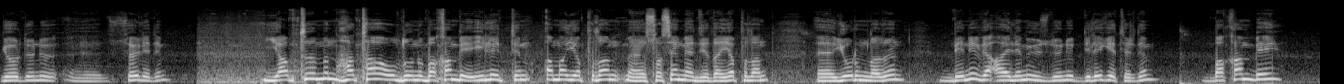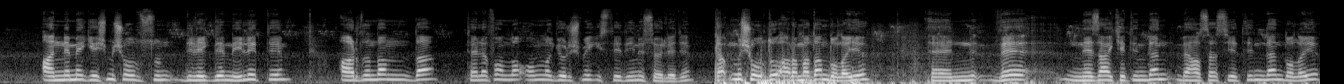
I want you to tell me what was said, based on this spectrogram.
gördüğünü e, söyledim. Yaptığımın hata olduğunu Bakan Bey'e ilettim ama yapılan e, sosyal medyada yapılan e, yorumların beni ve ailemi üzdüğünü dile getirdim. Bakan Bey anneme geçmiş olsun dileklerini iletti. Ardından da telefonla onunla görüşmek istediğini söyledi. Yapmış olduğu aramadan dolayı e, ve nezaketinden ve hassasiyetinden dolayı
